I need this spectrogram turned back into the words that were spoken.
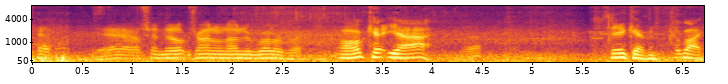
Okay. Yeah, I'll send it up trying on the roller. Okay, yeah. yeah. See you, Kevin. Bye bye.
